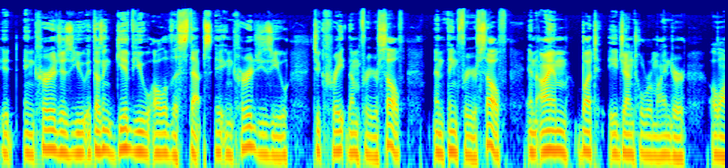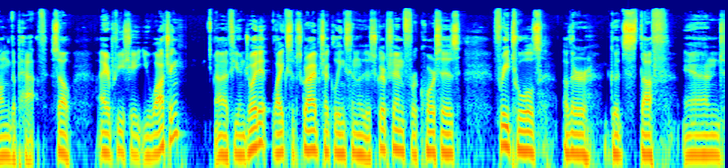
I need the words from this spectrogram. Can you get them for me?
it encourages you. It doesn't give you all of the steps. It encourages you to create them for yourself and think for yourself. And I am but a gentle reminder along the path. So I appreciate you watching. Uh, if you enjoyed it, like, subscribe, check links in the description for courses, free tools, other good stuff, and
